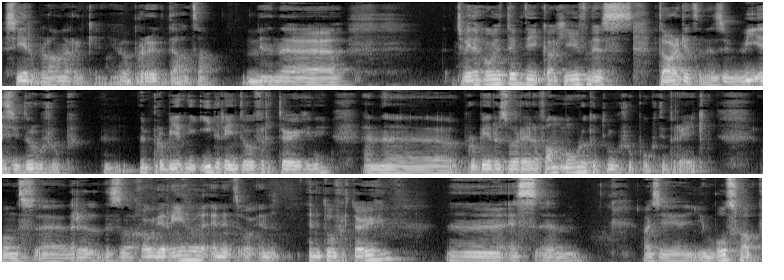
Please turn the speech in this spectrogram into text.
Zeer belangrijk. Gebruik data. En eh de tweede gouden tip die ik kan geven is targeten. Dus wie is je doelgroep? En probeer niet iedereen te overtuigen. Hè. En eh probeer een zo relevant mogelijke doelgroep ook te bereiken. Want eh er, er is een gouden regel in het, in, in het overtuigen. eh, is ehm, als je je boodschap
